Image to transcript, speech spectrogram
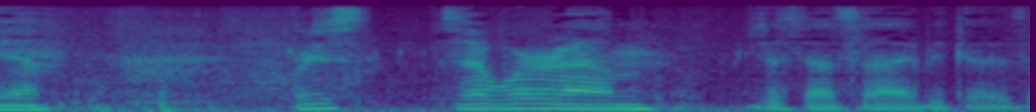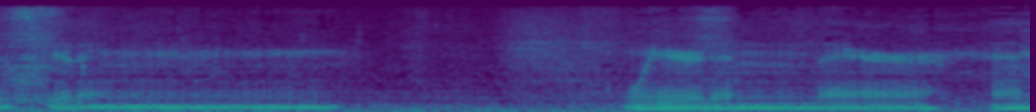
Yeah. We're just so we're um just outside because it's getting weird in there and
